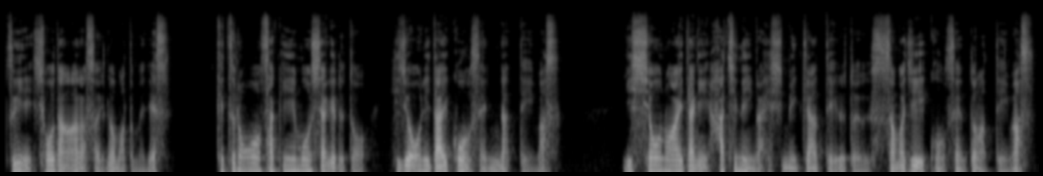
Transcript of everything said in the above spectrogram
次に商談争いのまとめです。結論を先に申し上げると、非常に大混戦になっています。一生の間に8人がひしめき合っているという凄まじい混戦となっています。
